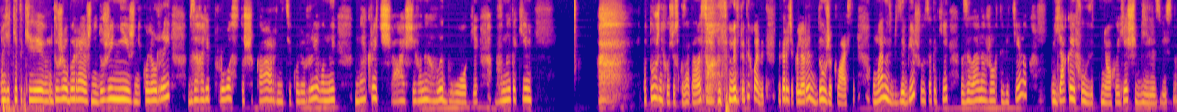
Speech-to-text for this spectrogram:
які такі дуже обережні, дуже ніжні. Кольори взагалі просто шикарні. Ці кольори вони не кричащі, вони глибокі, вони такі. Потужні, хочу сказати, але слово це не підходить. Ну, коротше, кольори дуже класні. У мене здебільшого це такий зелено-жовтий відтінок. Я кайфую від нього. Є ще білі, звісно.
